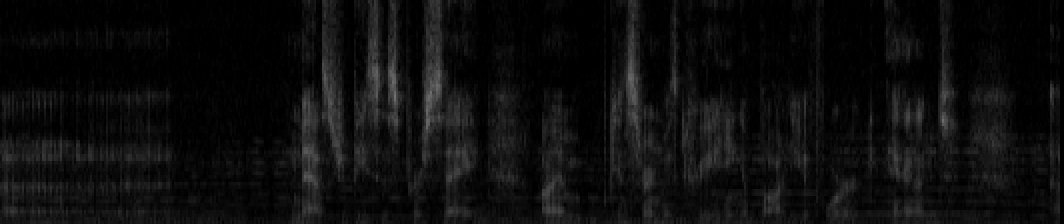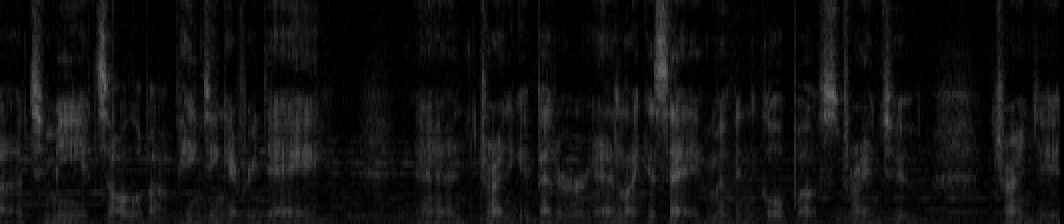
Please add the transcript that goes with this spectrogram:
Uh, masterpieces per se. I'm concerned with creating a body of work, and uh, to me, it's all about painting every day and trying to get better. And like I say, moving the goalposts, trying to trying to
